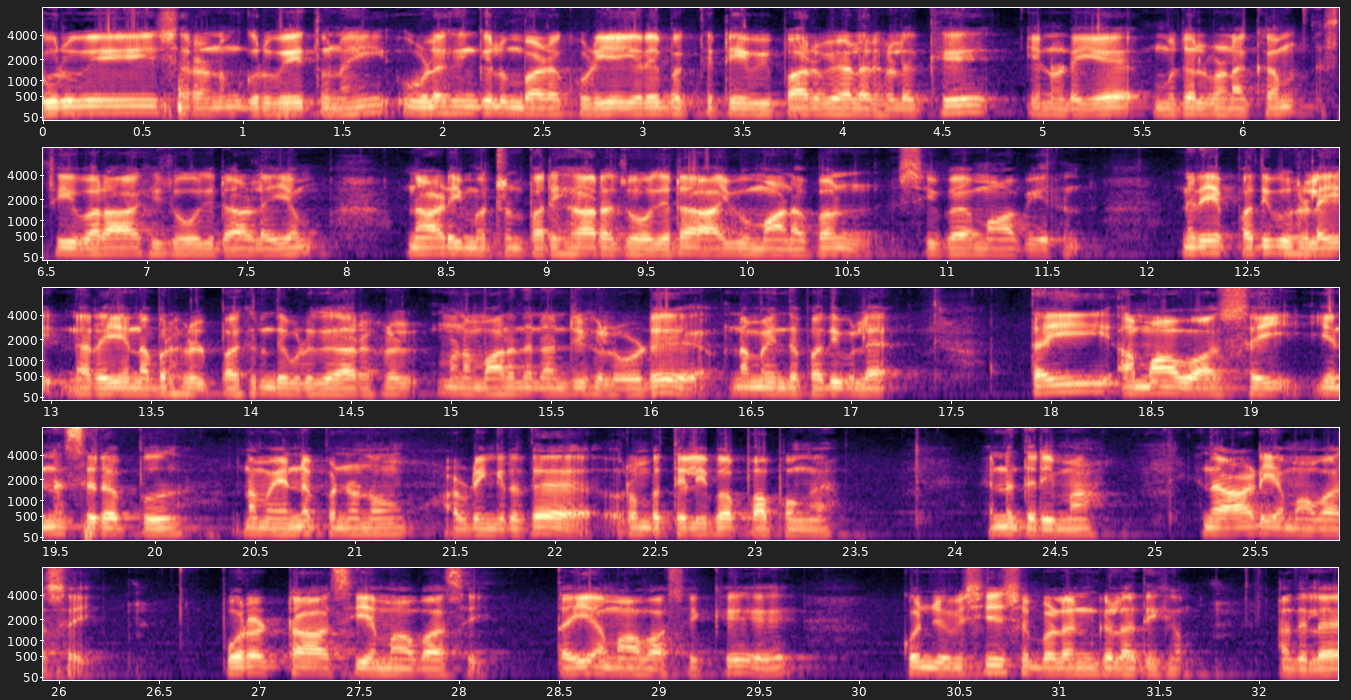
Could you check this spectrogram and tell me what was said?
குருவே சரணம் குருவே துணை. உலகெங்கிலும் வாழக்கூடிய இறைபக்தி டிவி பார்வையாளர்களுக்கு என்னுடைய முதல் வணக்கம். ஸ்ரீ வராகி ஜோதிடாலயம் நாடி மற்றும் பரிகார ஜோதிட ஆய்வு மாணவன் சிவ மாவீரன் நிறைய பதிவுகளை நிறைய நபர்கள் பகிர்ந்து விடுகிறார்கள். மனமார்ந்த நன்றிகளோடு நம்ம இந்த பதிவில் தை அமாவாசை என்ன சிறப்பு நம்ம என்ன பண்ணணும் அப்படிங்கிறத ரொம்ப தெளிவாக பார்ப்போங்க. என்ன தெரியுமா? இந்த ஆடி அமாவாசை புரட்டாசி அமாவாசை தை அமாவாசைக்கு கொஞ்சம் விசேஷ பலன்கள் அதிகம். அதில்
